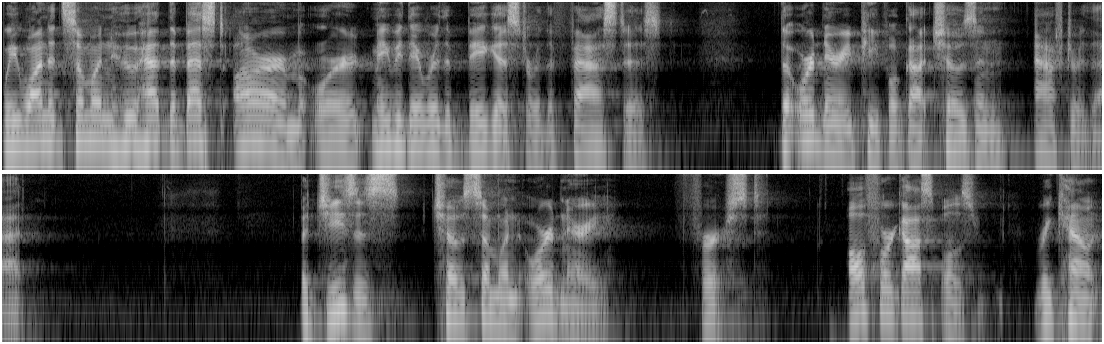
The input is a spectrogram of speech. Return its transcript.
we wanted someone who had the best arm, or maybe they were the biggest or the fastest. The ordinary people got chosen after that. But Jesus chose someone ordinary first. All four Gospels recount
